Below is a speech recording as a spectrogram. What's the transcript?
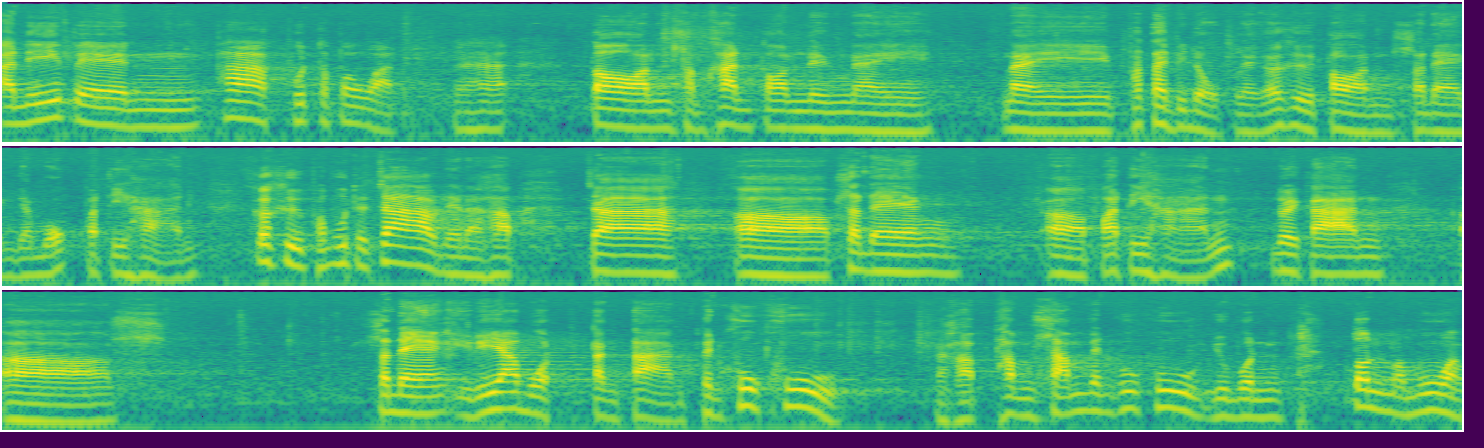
อันนี้เป็นภาพพุทธประวัตินะฮะตอนสำคัญตอนหนึ่งในในพระไตรปิฎกเลยก็คือตอนแสดงยมกปฏิหาร ก็คือพระพุทธเจ้าเนี่ยนะครับ จะแสดงปฏิหารโดยการแสดงอิริยาบถต่างๆ เป็นคู่คู่ๆนะครับทำซ้ำเป็นคู่คู่ๆอยู่บนต้นมะม่วง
